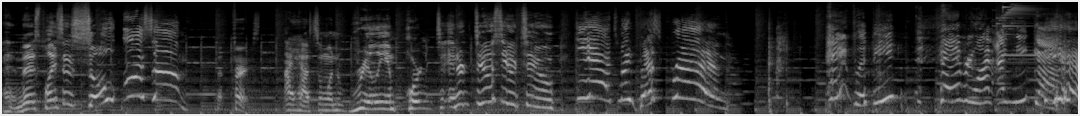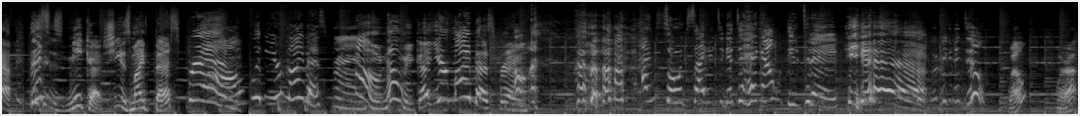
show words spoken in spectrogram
and this place is so awesome. But first, I have someone really important to introduce you to. Yeah, it's my best friend. Hey, Blippi. Hey, everyone. I'm Meekah. Yeah, this is Meekah. She is my best friend. Oh, Blippi, you're my best friend. Oh, no, Meekah, you're my best friend. Oh. I'm so excited to get to hang out with you today. Yeah. What are we gonna do? Well, we're at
